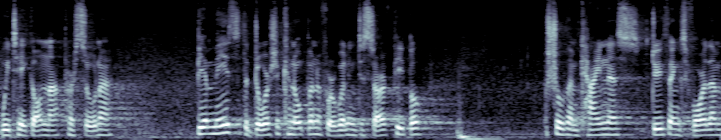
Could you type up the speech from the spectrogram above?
we take on that persona. Be amazed at the doors it can open if we're willing to serve people, show them kindness, do things for them.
